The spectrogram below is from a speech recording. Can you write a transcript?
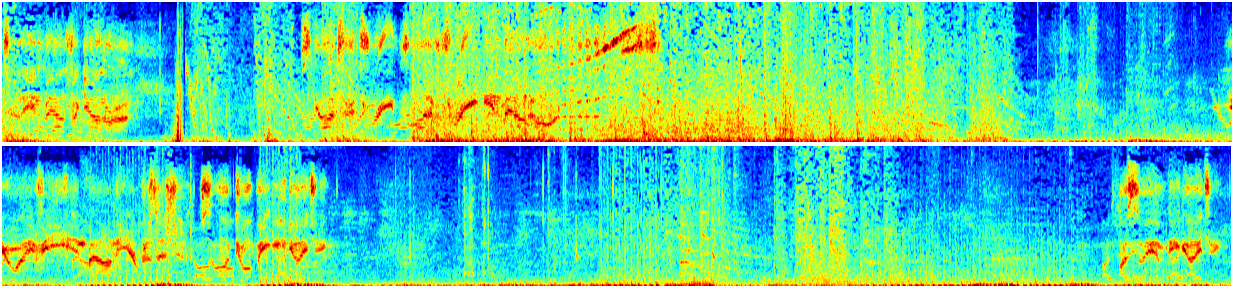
To the inbound for gun run. Sky 2-3, Pride 3, inbound hunt. UAV inbound to your position. Solid copy, engaging. I see him, engaging. Engaging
